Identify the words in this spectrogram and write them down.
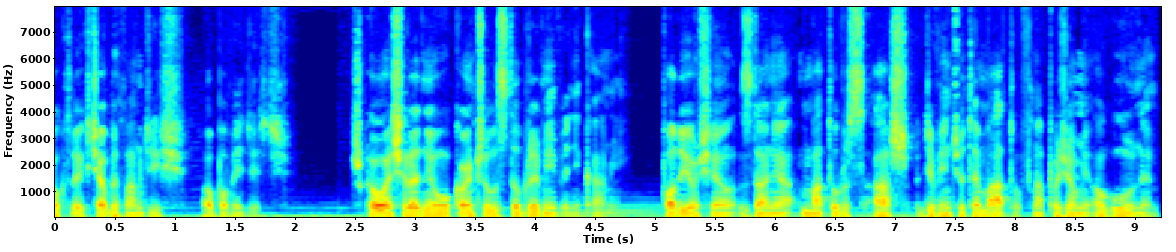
o której chciałbym Wam dziś opowiedzieć. Szkołę średnią ukończył z dobrymi wynikami. Podjął się zdania matur z aż dziewięciu tematów na poziomie ogólnym.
